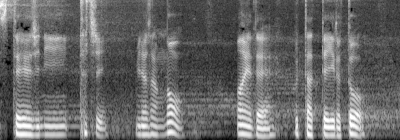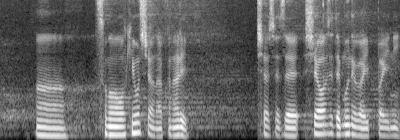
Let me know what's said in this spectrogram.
ステージに立ち皆さんの前で歌っているとあその気持ちはなくなり幸せで幸せで胸がいっぱいに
